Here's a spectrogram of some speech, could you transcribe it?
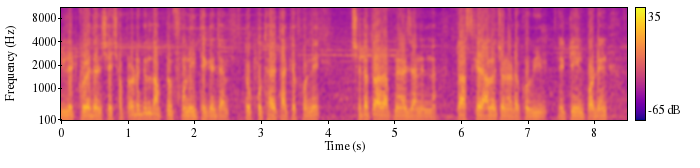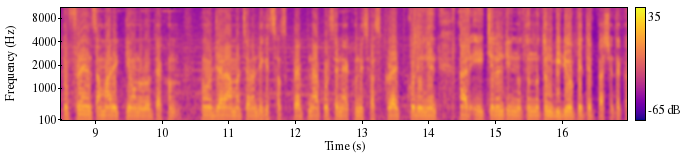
ডিলিট করে দেন, সেই সফটওয়্যারটা কিন্তু আপনার ফোনেই থেকে যান। তো কোথায় থাকে ফোনে, সেটা তো আর আপনারা জানেন না। তো আজকের আলোচনাটা খুবই একটি ইম্পর্টেন্ট তো ফ্রেন্ডস আমার একটি অনুরোধ এখন যারা আমার চ্যানেলটিকে সাবস্ক্রাইব না করছেন, এখনই সাবস্ক্রাইব করে নিন। আর এই চ্যানেলটির নতুন নতুন ভিডিও পেতে পাশে থাকা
